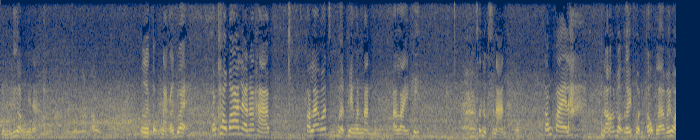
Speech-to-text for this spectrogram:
เป็นเรื่องเลยนะ เออตกหนักแล้วด้วย ต้องเข้าบ้านแล้วนะคะ ตอนแรกว่าจะเปิดเพลงมันๆอะไรให้สนุกสนาน ต้องไปแล้วนอนบอกเอ้ยฝนตกแล้วไม่ไหว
